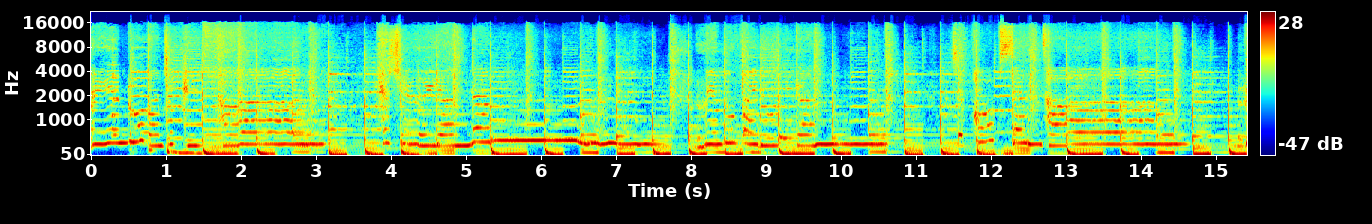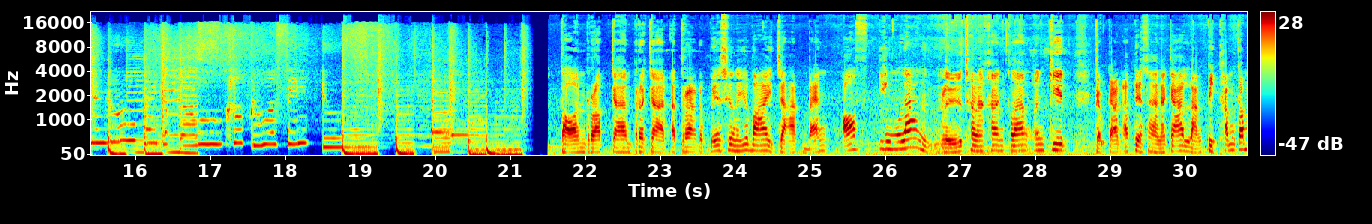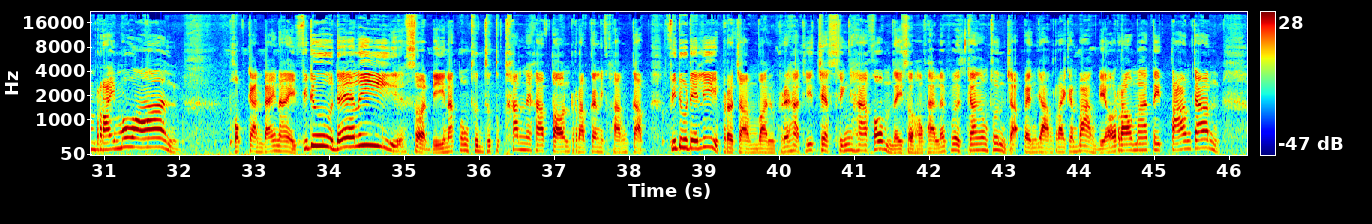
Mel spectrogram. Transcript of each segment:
เรียนรู้ก่อนจะผิดทางแค่เชื่ออย่างนั้น เรียนรู้ไปด้วยกัน จะพบเส้นทาง เรียนรู้ไปกับเราครอบครัวฟิ รอนรับการประกาศอัตราดอกเบี้ยเชิงนโยบายจาก Bank of England หรือธนาคารกลางอังกฤษ กับการอัปเดตสถานการณ์หลังปิดทำกำไรเมื่อวาน พบกันได้ในฟิดูเดลี่สวัสดีนักลงทุนทุกๆทท่านนะครับ ตอนรับกันอีกครั้งกับฟิดูเดลี่ประจำวันพฤหัสที่ 7 สิงหาคม ในส่วนของแผนและพฤติการลงทุนจะเป็นอย่างไรกันบ้าง เดี๋ยวเรามาติดตามกัน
